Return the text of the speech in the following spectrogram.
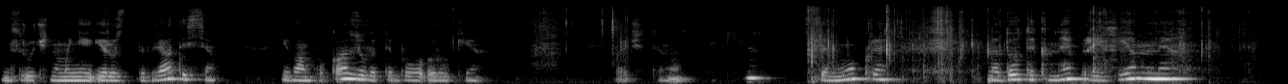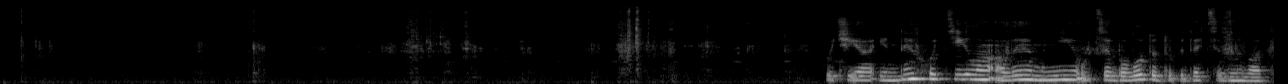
Незручно мені і роздивлятися, і вам показувати, бо руки, бачите, вон які, все мокре. На дотик неприємне. Хоч я і не хотіла, але мені у це болото доведеться змивати,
